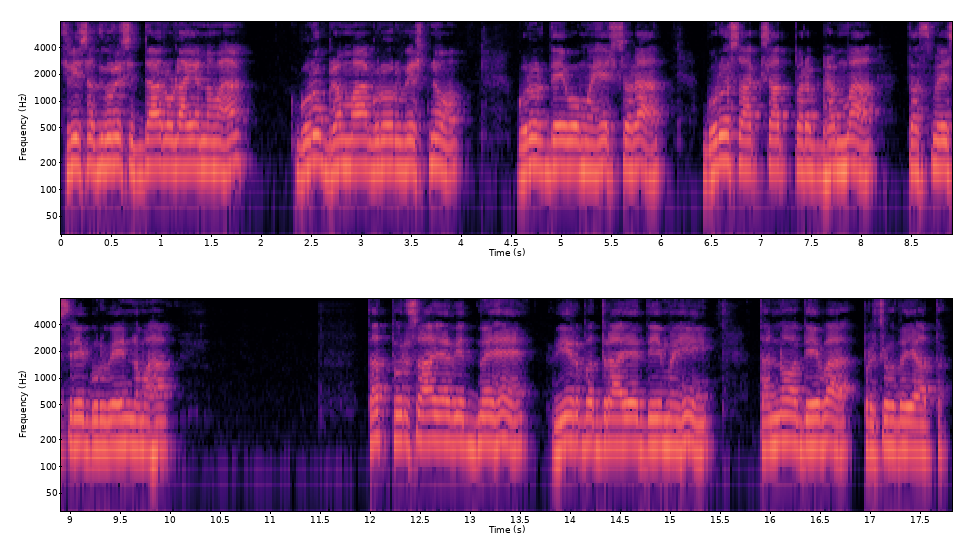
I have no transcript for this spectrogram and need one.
ಶ್ರೀ ಸದ್ಗುರು ಸಿದ್ಧಾರೂಢಾಯ ನಮಃ. ಗುರು ಬ್ರಹ್ಮ ಗುರುರ್ ಗುರುರ್ವಿಷ್ಣು ಗುರುರ್ದೇವೋ ಮಹೇಶ್ವರ, ಗುರು ಸಾಕ್ಷಾತ್ ಪರಬ್ರಹ್ಮ, ತಸ್ಮೈ ಶ್ರೀ ಗುರುವೇ ನಮಃ. ತತ್ಪುರುಷಾಯ ವಿದ್ಮಹೆ, ವೀರಭದ್ರಾಯ ಧೀಮಹಿ, ತನ್ನೋ ದೇವ ಪ್ರಚೋದಯಾತ್.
